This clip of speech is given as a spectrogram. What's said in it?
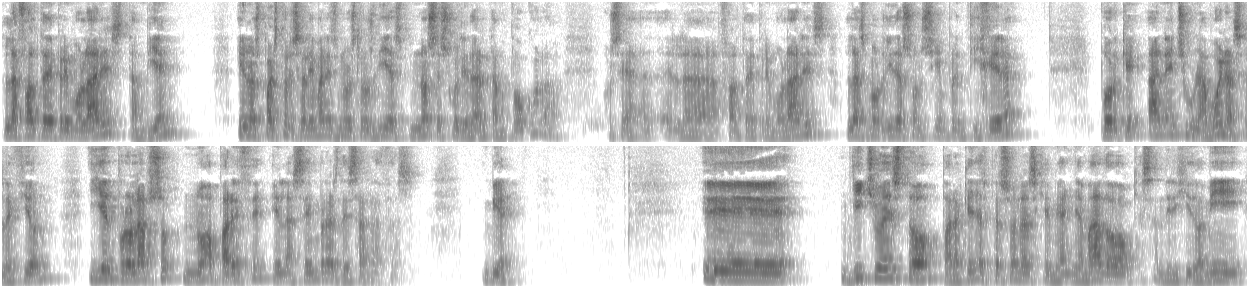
la falta de premolares también, en los pastores alemanes en nuestros días no se suele dar tampoco, o sea, la falta de premolares, las mordidas son siempre en tijera, porque han hecho una buena selección y el prolapso no aparece en las hembras de esas razas. Bien. Eh, dicho esto, para aquellas personas que me han llamado, que se han dirigido a mí,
